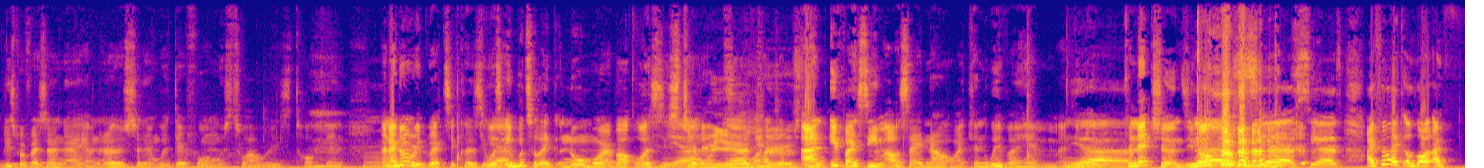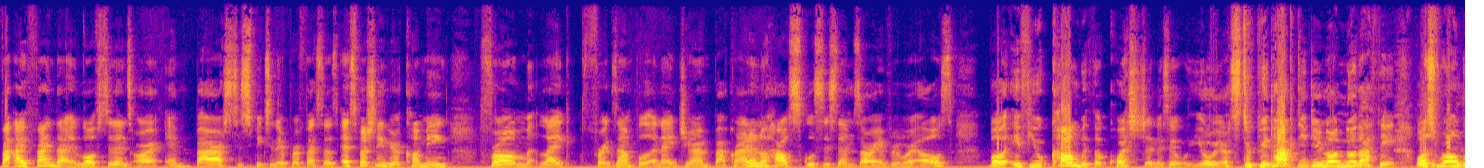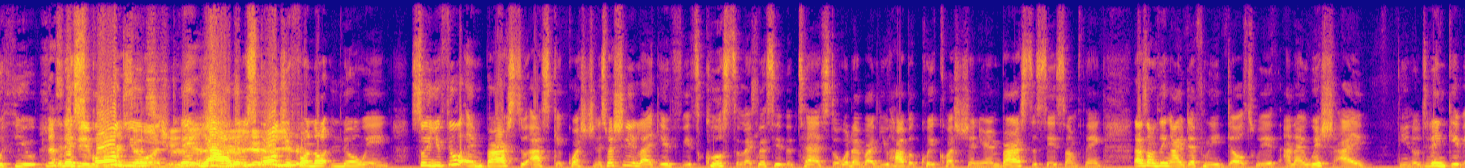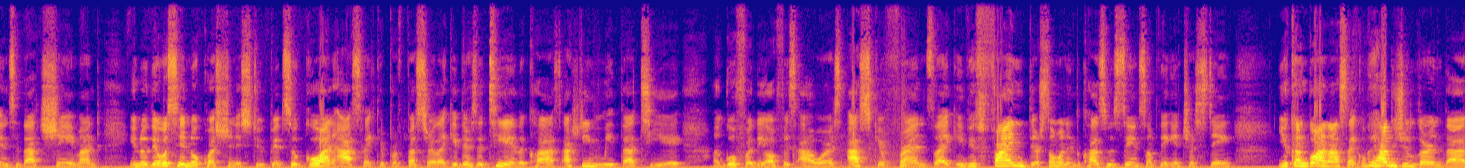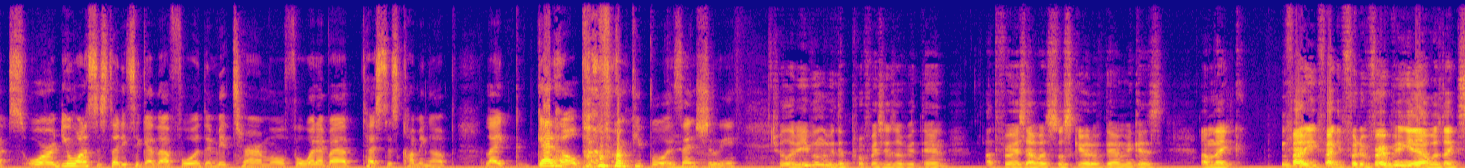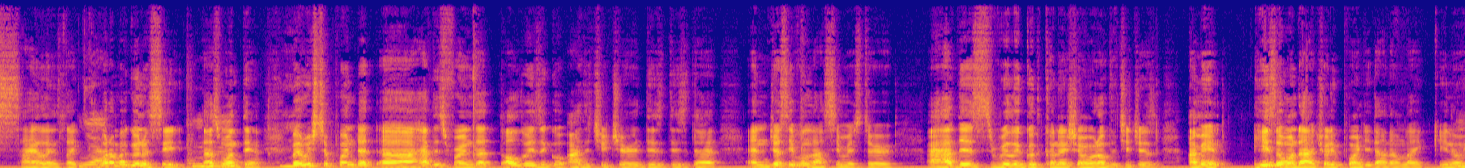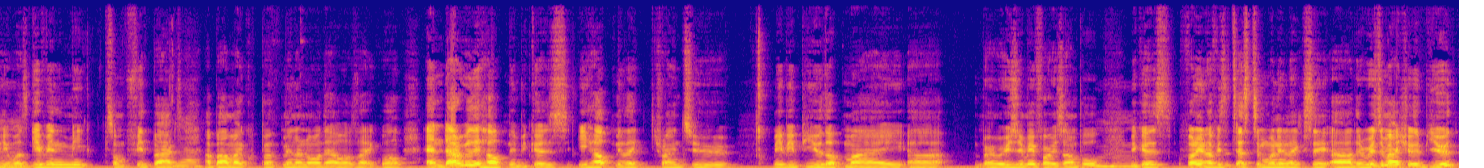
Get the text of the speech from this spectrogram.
this professor and I and another student were there for almost two hours talking, and I don't regret it because he was Mm. Able to like know more about us as yeah, students. Oh, yeah, yeah, true. 100%. And if I see him outside now, I can wave at him and you know connections. You know. yes, yes, yes. I feel like a lot. I, fi- I find that a lot of students are embarrassed to speak to their professors, especially if you're coming from like for example a Nigerian background. I don't know how school systems are everywhere else, but if you come with a question, they say, "Yo, you're stupid. How did you not know that thing? What's wrong with you?" That's they scold you. They, Yeah. yeah, they Yeah, scold you for not knowing. So you feel embarrassed to ask a question, especially like if it's close to like let's say the test or whatever, and you have a quick question. You're embarrassed to say something. That's something I definitely dealt with, and I wish I you know didn't give into that shame and you know they always say no question is stupid. So go and ask like your professor. Like if there's a ta in the class actually meet that ta and go for the office hours. Ask your friends. Like if you find there's someone in the class who's saying something interesting you can go and ask like okay how did you learn that? Or do you want us to study together for the midterm or for whatever test is coming up? Like get help from people essentially. Truly, even with the professors of it, then at first I was so scared of them because I'm like, in fact, in fact, for the very beginning I was like silent, like, Yeah. what am I going to say? That's one thing. But it reached a point that uh, I have this friend that always go ask the teacher this, this, that, and just even last semester I had this really good connection with one of the teachers. I mean. He's the one that actually pointed out. I'm like, you know, he was giving me some feedback Yeah. about my comportment and all that. I was like, well, and that really helped me because he helped me like trying to maybe build up my uh my resume for example Mm-hmm. because funny enough it's a testimony like say uh the resume I actually built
